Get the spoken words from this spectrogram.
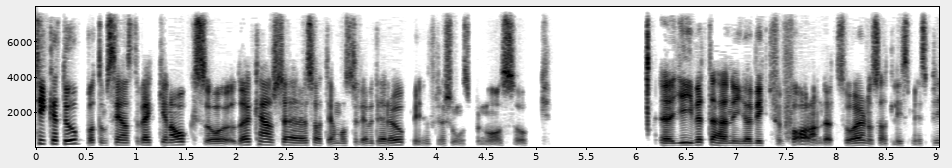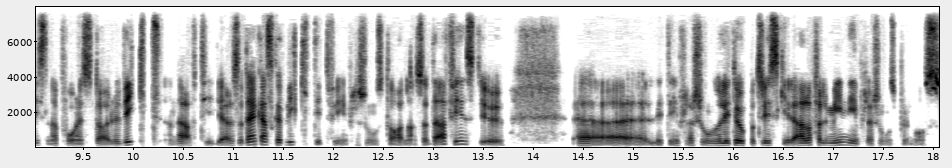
tickat uppåt de senaste veckorna också. Där kanske är det så att jag måste revidera upp min inflationsprognos och givet det här nya viktförfarandet så är det nog så att livsmedelspriserna får en större vikt än det haft tidigare. Så det är ganska viktigt för inflationstalen. Så där finns det ju eh, lite inflation och lite uppåtrisker, i alla fall i min inflationsprognos.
